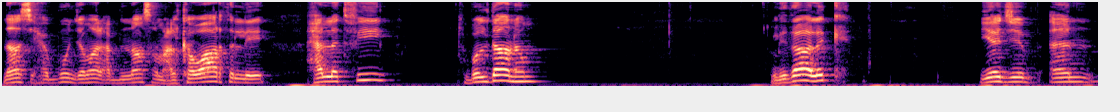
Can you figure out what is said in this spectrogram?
ناس يحبون جمال عبد الناصر مع الكوارث اللي حلت في بلدانهم. لذلك يجب أن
